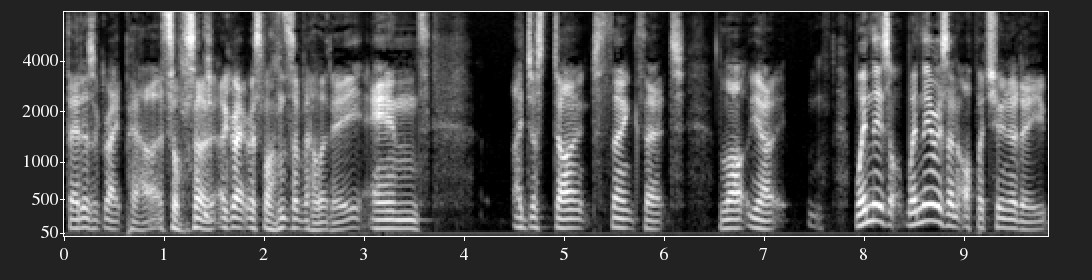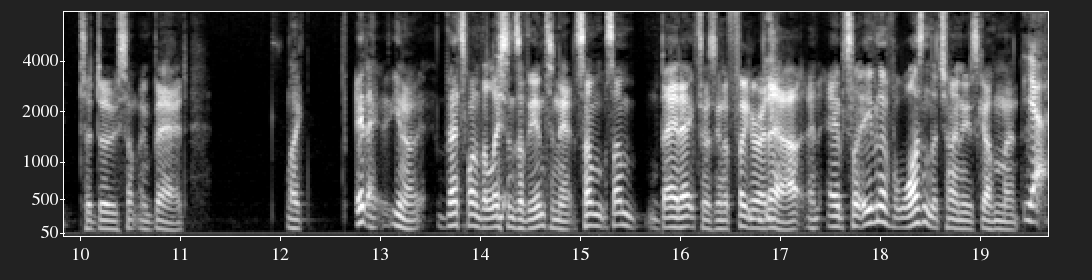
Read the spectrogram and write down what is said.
that is a great power. It's also a great responsibility, and I just don't think that you know when there's when there is an opportunity to do something bad, like it, you know, that's one of the lessons of the internet. Some some bad actor is going to figure it out, and absolutely, even if it wasn't the Chinese government, Yeah.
